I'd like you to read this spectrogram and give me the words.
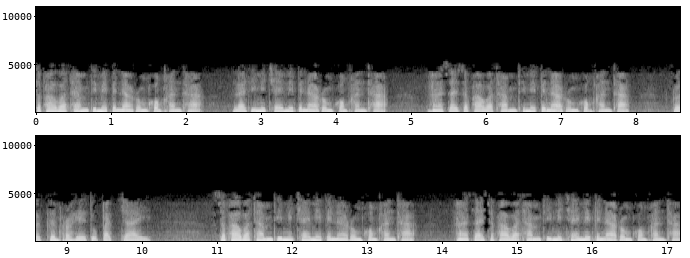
สภาวธรรมที่ไม่เป็นอารมณ์ของคันธะและที่ไม่ใช่ไม่เป็นอารมณ์ของคันธะอาศัยสภาวธรรมที่ไม่เป็นอารมณ์ของคันธะเกิดขึ้นเพราะเหตุปัจจัย สภาวธรรมที่ไม่ใช่ไม่เป็นอารมณ์ของคันธะอาศัยสภาวธรรมที่ไม่ใช่ไม่เป็นอารมณ์ของคันธะ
